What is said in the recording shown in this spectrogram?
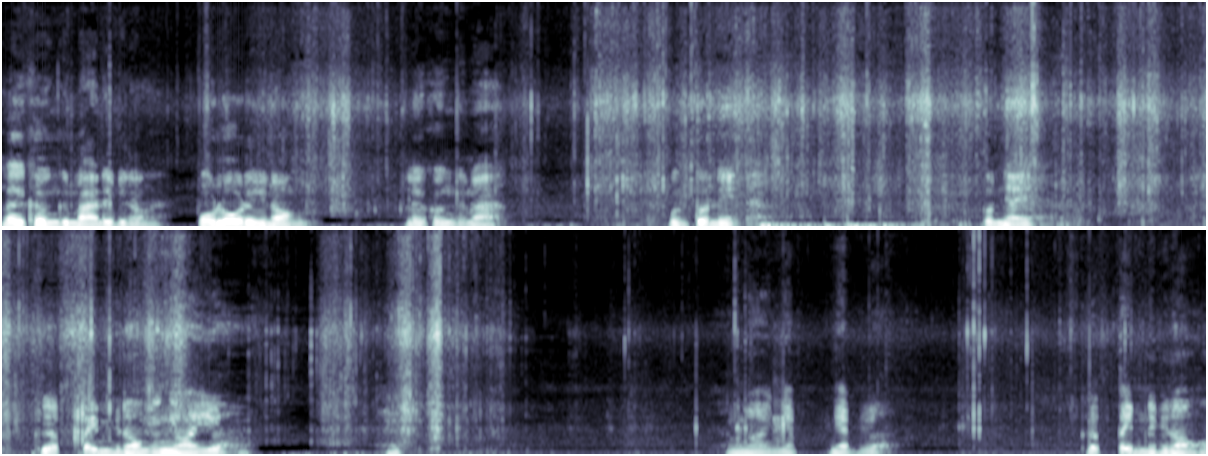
เลยเครื่องขึ้นมาเลยพี่น้อง โปโลเลยพี่น้อง เลยเครื่องขึ้นมาเบิ่งต้นนี้ต้นใหญ่ กือบเต็มพี่น้องยังย่อยอยู่ยังย่อยเงียบเงียบอยู่เกือบเต็มเลยพี่น้องโห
